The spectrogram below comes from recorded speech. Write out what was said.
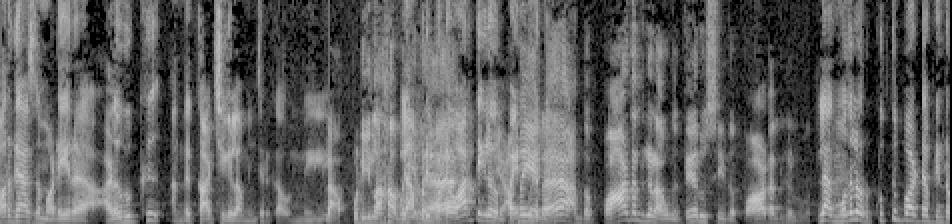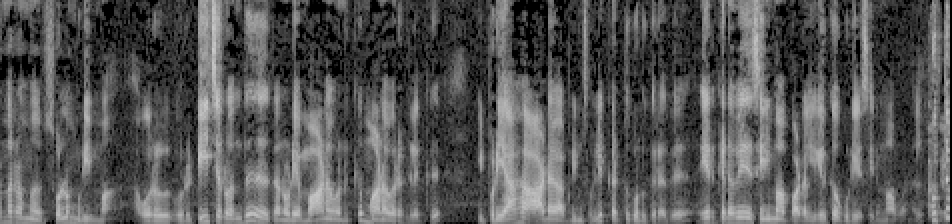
ஆர்காசம் அடையிற அளவுக்கு அந்த காட்சிகள் அமைஞ்சிருக்கா இல்ல உண்மையில் அப்படிலாம் இல்ல, அமையல அப்படிப்பட்ட வார்த்தைகளை அவர் அமையல. அந்த பாடல்கள் அவங்க தேர்வு செய்த பாடல்கள் இல்ல அது முதல்ல ஒரு குத்துப்பாட்டு அப்படின்ற மாதிரி நம்ம சொல்ல முடியுமா? ஒரு ஒரு டீச்சர் வந்து தன்னுடைய மாணவனுக்கு மாணவர்களுக்கு இப்படியாக ஆட அப்படின்னு சொல்லி கற்றுக் கொடுக்கிறது. ஏற்கனவே சினிமா பாடல் இருக்கக்கூடிய சினிமா பாடல். குத்து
